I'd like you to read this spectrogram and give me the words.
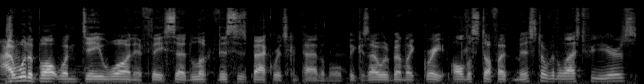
I would have bought one day one if they said, "Look, this is backwards compatible," because I would have been like, "Great, all the stuff I've missed over the last few years,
